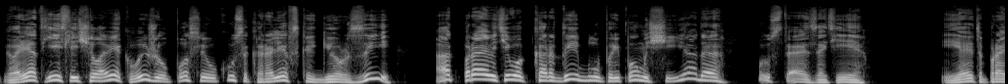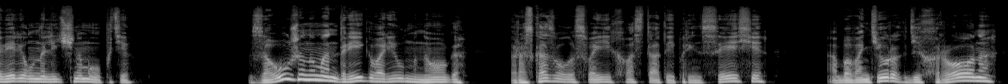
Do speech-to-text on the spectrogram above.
Говорят, если человек выжил после укуса королевской гюрзы, отправить его к кардыблу при помощи яда — пустая затея. я это проверил на личном опыте. За ужином Андрей говорил много. Рассказывал о своей хвостатой принцессе, об авантюрах Дихрона —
